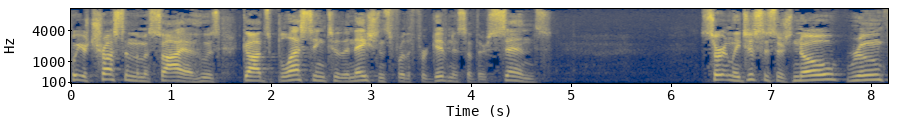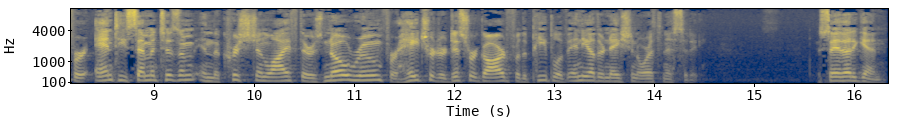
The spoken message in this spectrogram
Put your trust in the Messiah, who is God's blessing to the nations for the forgiveness of their sins. Certainly, just as there's no room for anti Semitism in the Christian life, there is no room for hatred or disregard for the people of any other nation or ethnicity. I say that again.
